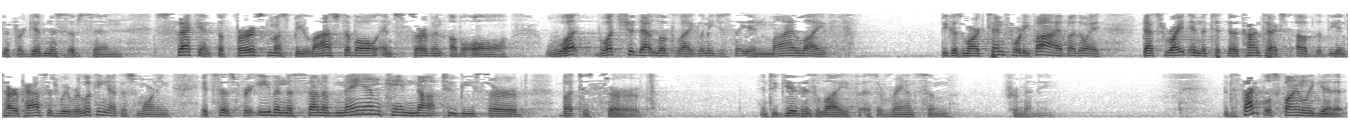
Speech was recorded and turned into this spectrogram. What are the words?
the forgiveness of sin. Second, the first must be last of all and servant of all. What, what should that look like? Let me just say, in my life, because Mark 10:45, by the way, that's right in the, t- the context of the, the entire passage we were looking at this morning. It says, "For even the Son of Man came not to be served, but to serve, and to give his life as a ransom for many." The disciples finally get it,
